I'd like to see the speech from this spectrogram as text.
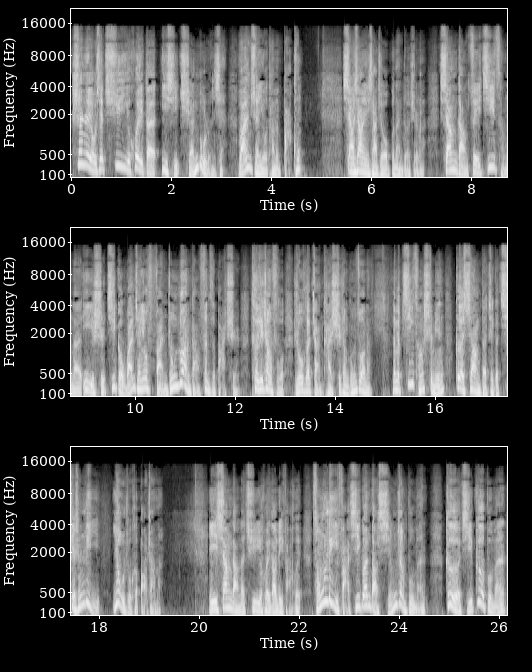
甚至有些区议会的议席全部沦陷，完全由他们把控。想象一下就不难得知了，香港最基层的议事机构完全由反中乱港分子把持，特区政府如何展开施政工作呢？那么基层市民各项的这个切身利益又如何保障呢？以香港的区议会到立法会，从立法机关到行政部门，各级各部门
